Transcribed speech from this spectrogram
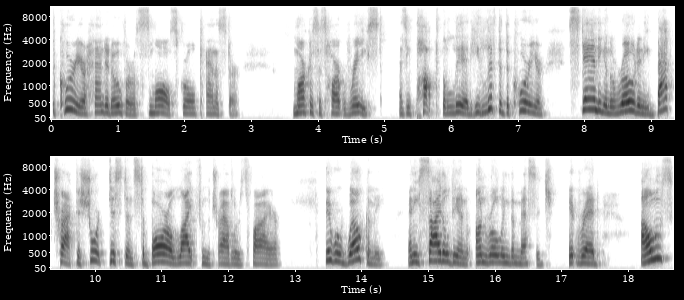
The courier handed over a small scroll canister. Marcus's heart raced as he popped the lid. He lifted the courier, standing in the road, and he backtracked a short distance to borrow light from the traveler's fire. They were welcoming and he sidled in, unrolling the message. It read, Aulus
